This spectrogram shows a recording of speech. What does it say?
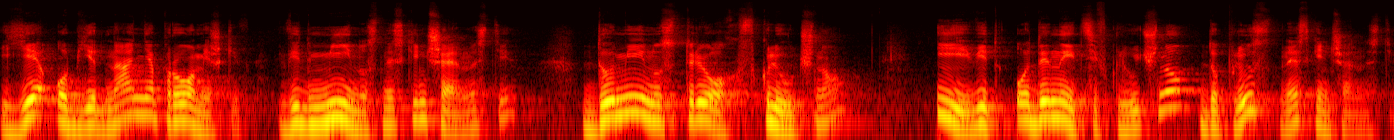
є об'єднання проміжків від мінус нескінченності до мінус 3 включно і від одиниці включно до плюс нескінченності.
